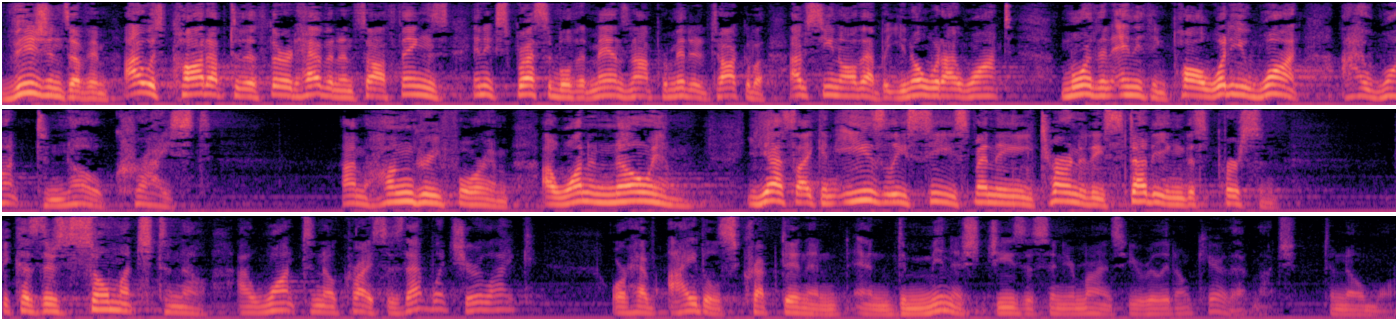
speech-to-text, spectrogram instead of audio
visions of him. I was caught up to the third heaven and saw things inexpressible that man's not permitted to talk about. I've seen all that, but you know what I want? More than anything, Paul, what do you want? I want to know Christ. I'm hungry for him. I want to know him. Yes, I can easily see spending eternity studying this person because there's so much to know. I want to know Christ. Is that what you're like? Or have idols crept in and, and diminished Jesus in your mind so you really don't care that much to know more?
